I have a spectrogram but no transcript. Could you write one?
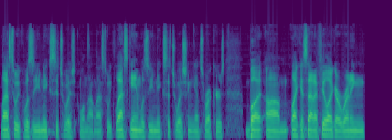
last week was a unique situation. Well, not last week. Last game was a unique situation against Rutgers. But um, like I said, I feel like our running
